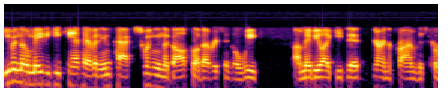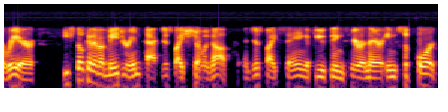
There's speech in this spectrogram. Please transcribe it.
even though maybe he can't have an impact swinging the golf club every single week, uh, maybe like he did during the prime of his career, he still can have a major impact just by showing up and just by saying a few things here and there in support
